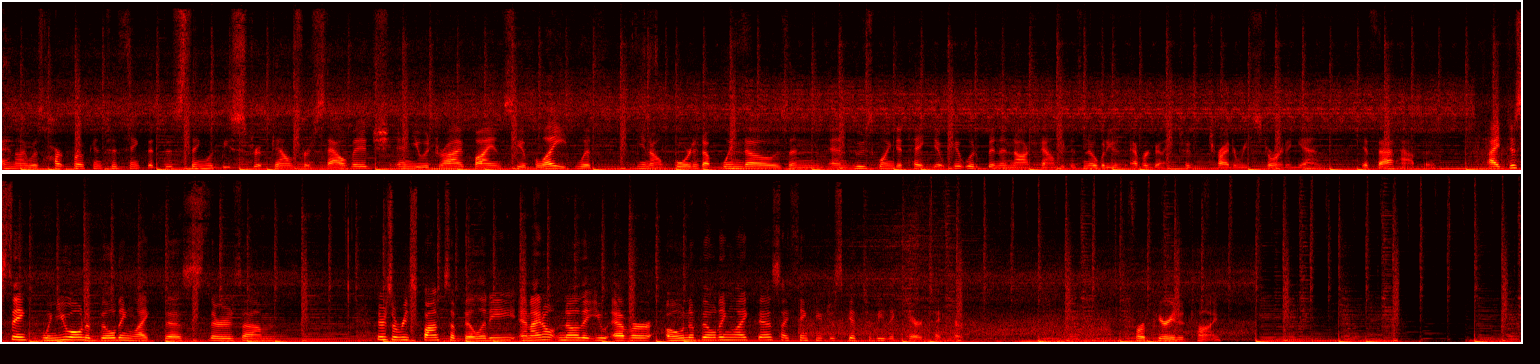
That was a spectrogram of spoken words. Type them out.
and I was heartbroken to think that this thing would be stripped down for salvage, and you would drive by and see a blight with you know, boarded up windows and, and who's going to take it. It would have been a knockdown because nobody was ever going to try to restore it again if that happened. I just think when you own a building like this, there's, um, there's a responsibility and I don't know that you ever own a building like this. I think you just get to be the caretaker for a period of time.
